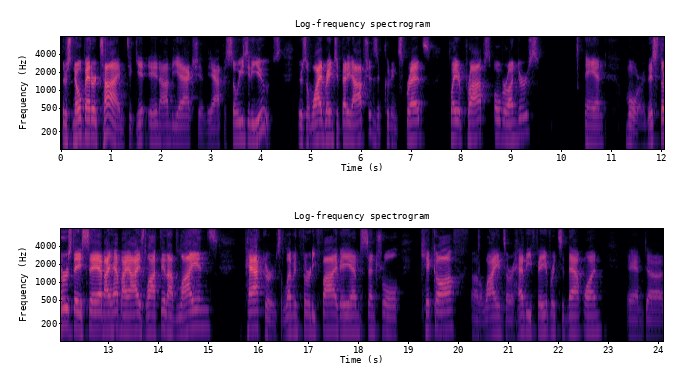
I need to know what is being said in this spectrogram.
there's no better time to get in on the action. The app is so easy to use. There's a wide range of betting options, including spreads, player props, over unders, and more. This Thursday, Sam, I have my eyes locked in on Lions, Packers, 11:35 a.m. Central kickoff. Uh, the Lions are heavy favorites in that one and uh,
